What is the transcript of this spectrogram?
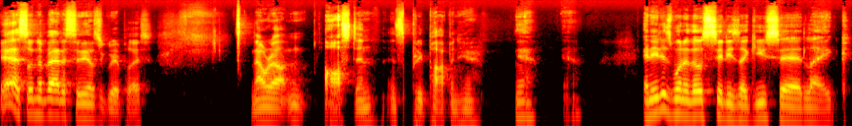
Yeah. So Nevada City was a great place. Now we're out in Austin. It's pretty popping here. yeah. And it is one of those cities, like you said, like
